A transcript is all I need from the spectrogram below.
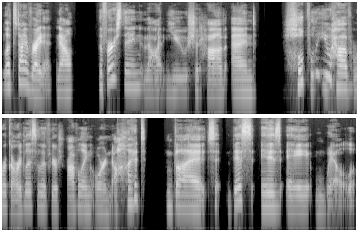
let's dive right in. Now, the first thing that you should have, and hopefully you have, regardless of if you're traveling or not, but this is a will.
